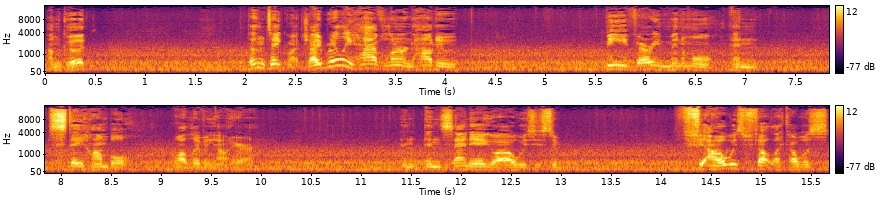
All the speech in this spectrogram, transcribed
I'm good. Doesn't take much. I really have learned how to be very minimal and stay humble while living out here. In, in San Diego, I always used to. I always felt like I was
